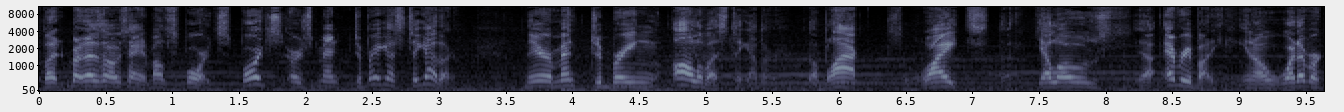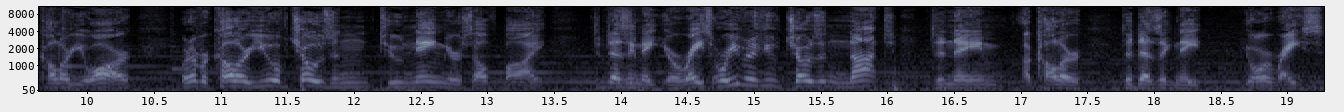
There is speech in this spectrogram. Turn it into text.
but, but as I was saying about sports, sports are meant to bring us together. They are meant to bring all of us together the blacks, the whites, the yellows, uh, everybody, you know, whatever color you are, whatever color you have chosen to name yourself by to designate your race, or even if you've chosen not to name a color to designate your race.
